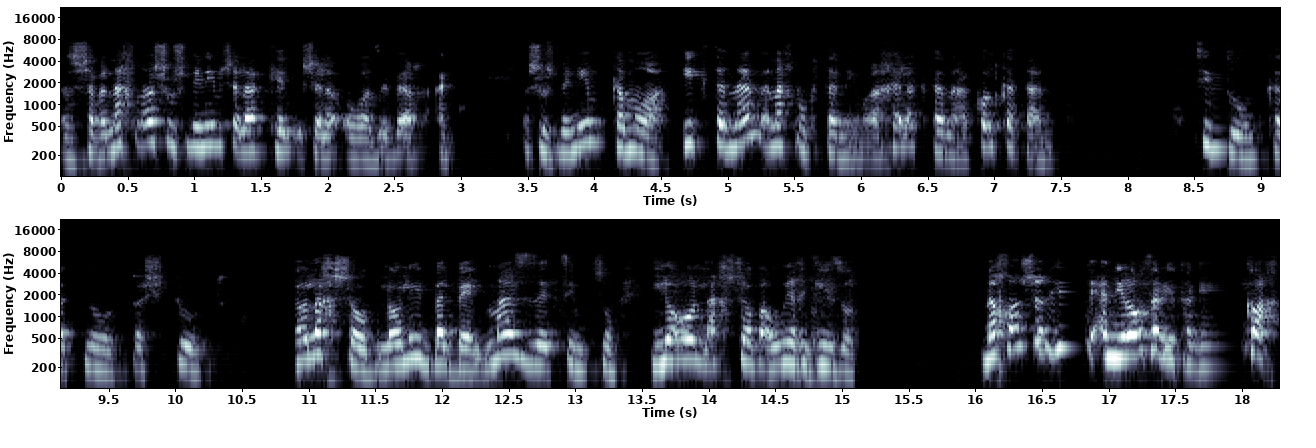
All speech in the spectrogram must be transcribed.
אז עכשיו, אנחנו השושבינים של, הכל, של האור הזה, והשושבינים כמוה. היא קטנה ואנחנו קטנים, רחל הקטנה, הכל קטן. צמצום, קטנות, פשטות, לא לחשוב, לא להתבלבל. מה זה צמצום? לא לחשוב, ההוא הרגיז אותי. נכון שהרגיז אני לא רוצה להתרגז, כוח,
